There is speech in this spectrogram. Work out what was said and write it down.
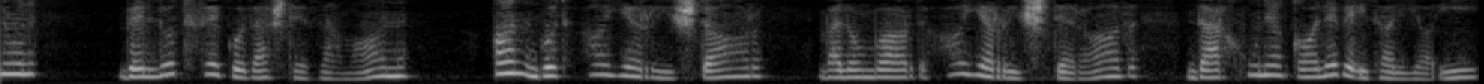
اکنون به لطف گذشت زمان آن گتهای ریشدار و لومباردهای ریش دراز در خون قالب ایتالیایی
